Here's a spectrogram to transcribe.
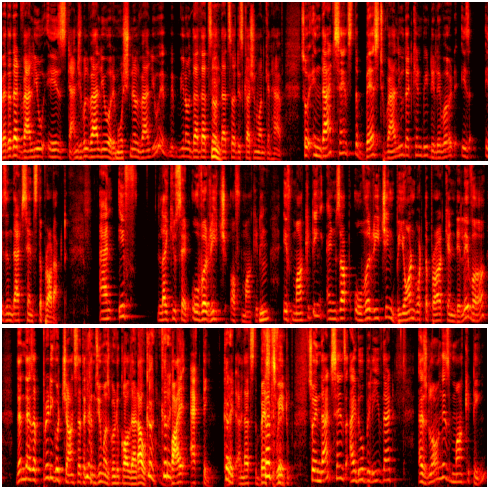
whether that value is tangible value or emotional value, it- you know that that's a that's a discussion one can have. So in that sense, the best value that can be delivered is is in that sense the product. And if, like you said, overreach of marketing, if marketing ends up overreaching beyond what the product can deliver, then there's a pretty good chance that the Yeah. consumer is going to call that out Correct, correct. by acting. Correct. right? And that's the best That's way fair. to. So, in that sense, I do believe that as long as marketing,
